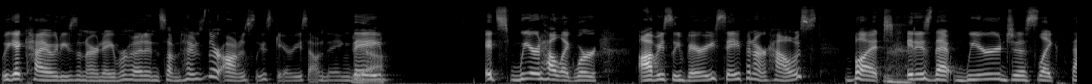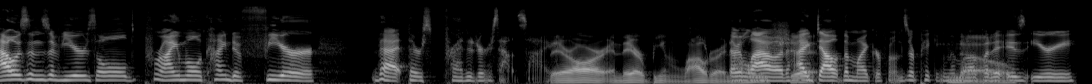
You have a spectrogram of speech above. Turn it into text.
We get coyotes in our neighborhood, and sometimes they're honestly scary sounding. They, Yeah. it's weird how like we're obviously very safe in our house, but it is that weird, just like thousands of years old, primal kind of fear that there's predators outside. There are, and they are being loud right now. They're loud. I doubt the microphones are picking them up, but it is eerie.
